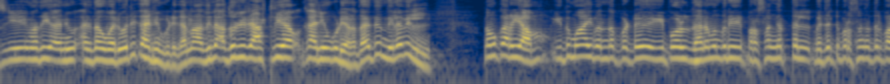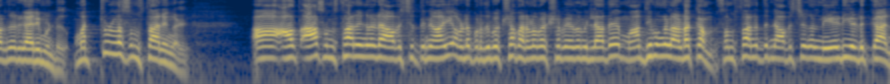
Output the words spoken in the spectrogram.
ശ്രീമതി അനു അനിതകുമാരി ഒരു കാര്യം കൂടി. കാരണം അതിന് അതൊരു രാഷ്ട്രീയ കാര്യം കൂടിയാണ്. അതായത് നിലവിൽ നമുക്കറിയാം ഇതുമായി ബന്ധപ്പെട്ട് ഇപ്പോൾ ധനമന്ത്രി പ്രസംഗത്തിൽ ബജറ്റ് പ്രസംഗത്തിൽ പറഞ്ഞൊരു കാര്യമുണ്ട്. മറ്റുള്ള സംസ്ഥാനങ്ങൾ ആ സംസ്ഥാനങ്ങളുടെ ആവശ്യത്തിനായി അവിടെ പ്രതിപക്ഷ ഭരണപക്ഷ ഭേദമില്ലാതെ മാധ്യമങ്ങളടക്കം സംസ്ഥാനത്തിന്റെ ആവശ്യങ്ങൾ നേടിയെടുക്കാൻ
